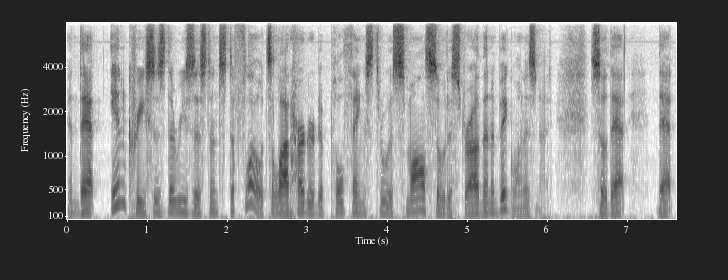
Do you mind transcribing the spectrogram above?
And that increases the resistance to flow. It's a lot harder to pull things through a small soda straw than a big one, isn't it? So that that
